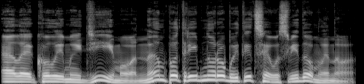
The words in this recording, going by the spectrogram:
але коли ми діємо, нам потрібно робити це усвідомлено.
